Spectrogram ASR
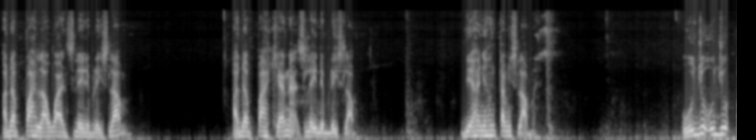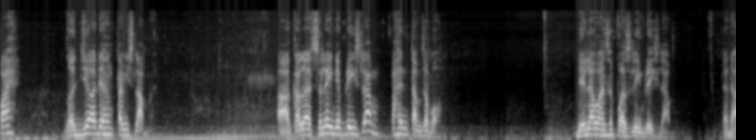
Ada PAS lawan selain daripada Islam. Ada PAS kianat selain daripada Islam. Dia hanya hentam Islam. Wujud-wujud PAS, kerja dia hentam Islam. Ha, kalau selain daripada Islam, PAS hentam siapa? Dia lawan siapa selain daripada Islam? Tak ada.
